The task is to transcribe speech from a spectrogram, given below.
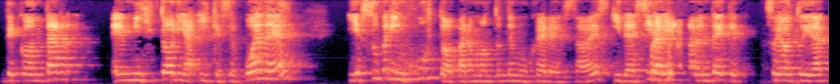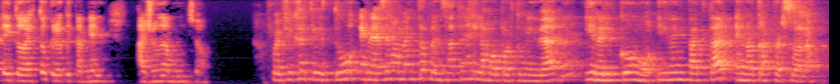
de contar en mi historia y que se puede, y es súper injusto para un montón de mujeres, ¿sabes? Y decir pues abiertamente que soy autodidacta y todo esto creo que también ayuda mucho. Pues fíjate, tú en ese momento pensaste en las oportunidades y en el cómo iba a impactar en otras personas.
